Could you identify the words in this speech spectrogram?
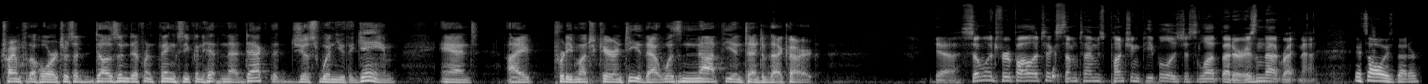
Triumph of the Hordes. There's a dozen different things you can hit in that deck that just win you the game, and I pretty much guarantee that was not the intent of that card. Yeah, so much for politics. Sometimes punching people is just a lot better, isn't that right, Matt? It's always better.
